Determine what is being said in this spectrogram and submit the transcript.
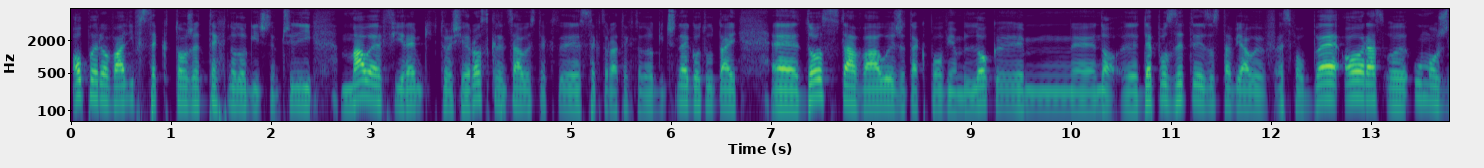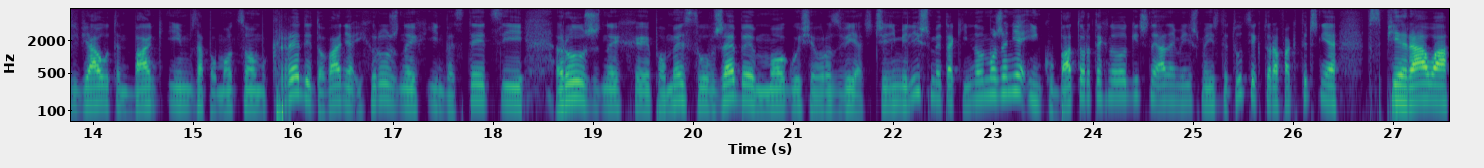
operowali w sektorze technologicznym, czyli małe firemki, które się rozkręcały z, te z sektora technologicznego tutaj e, dostawały, że tak powiem, e, no, e, depozyty zostawiały w SVB oraz umożliwiał ten bank im za pomocą kredytowania ich różnych inwestycji, różnych pomysłów, żeby mogły się rozwijać. Czyli mieliśmy taki, no może nie inkubator technologiczny, ale mieliśmy instytucję, która faktycznie wspierała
